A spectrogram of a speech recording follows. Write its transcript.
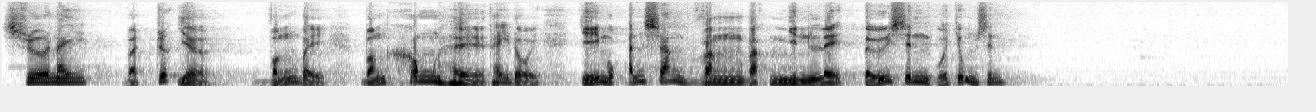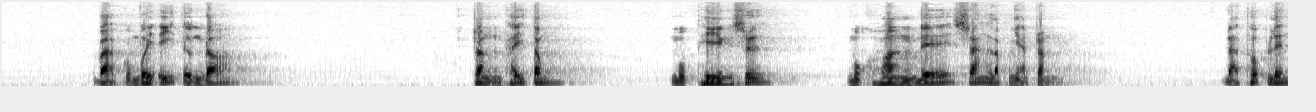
xưa nay và trước giờ vẫn vậy, vẫn không hề thay đổi, chỉ một ánh sáng vằn vặt nhìn lễ tử sinh của chúng sinh. Và cũng với ý tưởng đó, trần thái tông một thiền sư, một hoàng đế sáng lập nhà trần, đã thốt lên.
